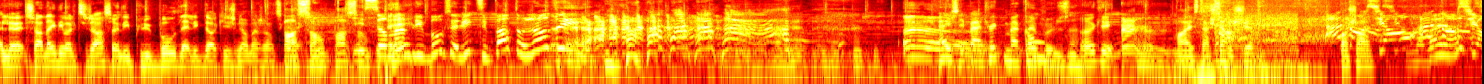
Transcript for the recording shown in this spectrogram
Le chandail des voltigeurs, c'est un des plus beaux de la Ligue de hockey junior major du Québec. Passons, Il passons. est sûrement Hein? plus beau que celui que tu portes aujourd'hui. Hey, c'est Patrick. McCombs. OK. Ouais, c'est acheté en Chine. Pas cher. Attention, attention.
